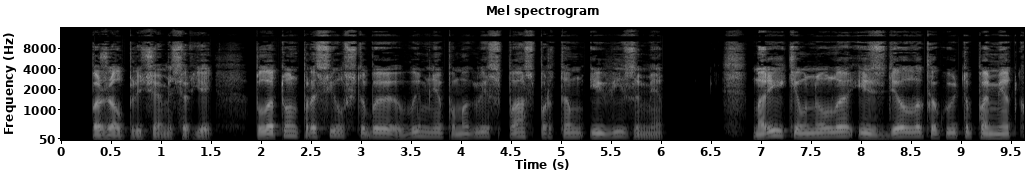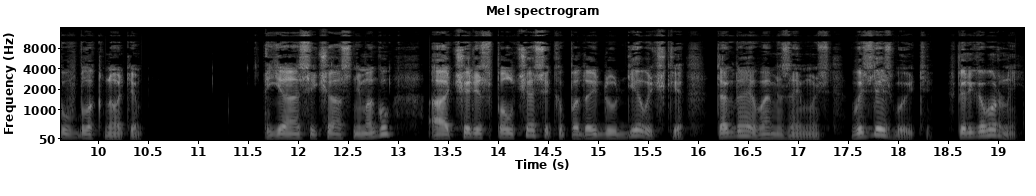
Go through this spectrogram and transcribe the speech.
— пожал плечами Сергей. — Платон просил, чтобы вы мне помогли с паспортом и визами. Мария кивнула и сделала какую-то пометку в блокноте. — Я сейчас не могу, а через полчасика подойдут девочки, тогда я вами займусь. Вы здесь будете? В переговорной?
